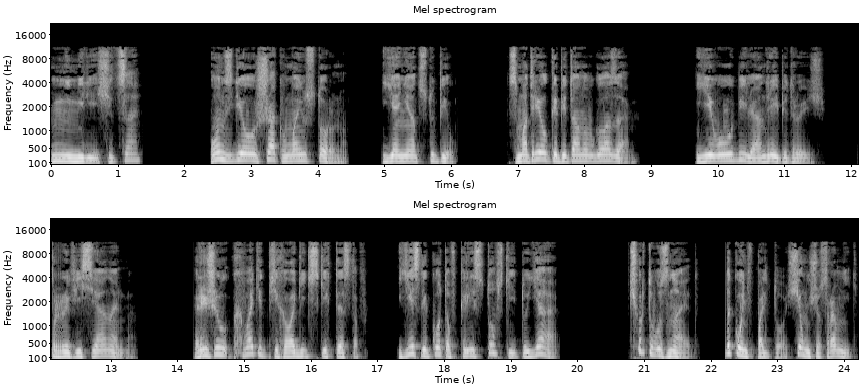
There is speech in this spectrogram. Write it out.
Не мерещится? Он сделал шаг в мою сторону. Я не отступил. Смотрел капитану в глаза. Его убили, Андрей Петрович. Профессионально. Решил, хватит психологических тестов. Если Котов крестовский, то я... Черт его знает. Да конь в пальто. С чем еще сравнить?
